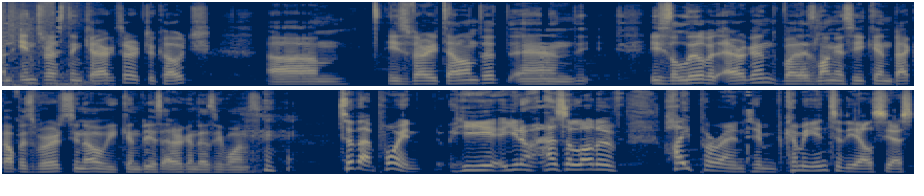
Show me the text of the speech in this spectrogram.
an interesting character to coach. Um, he's very talented and he's a little bit arrogant, but as long as he can back up his words, you know, he can be as arrogant as he wants. to that point, he you know has a lot of hype around him coming into the LCS.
